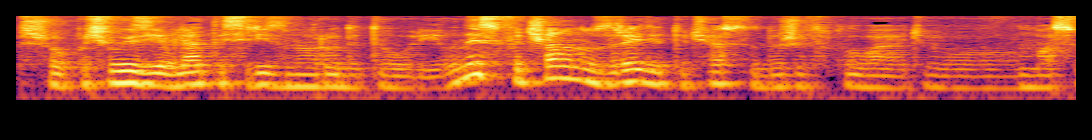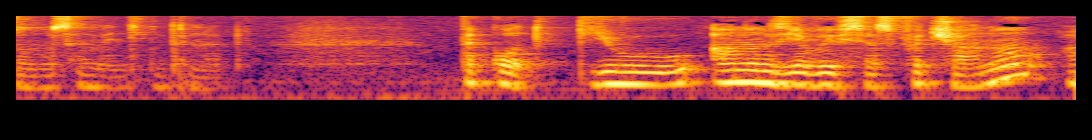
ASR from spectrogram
що почали з'являтися різного роду теорії. Вони з Фочану, з Reddit часто дуже впливають в масовому сегменті інтернету. Так от, QAnon з'явився з Фачану. Е,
